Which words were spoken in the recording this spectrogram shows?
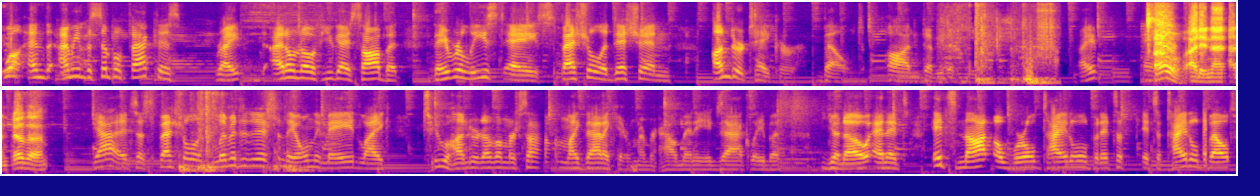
Well, and I mean, the simple fact is, right? I don't know if you guys saw, but they released a special edition Undertaker belt on WWE, right? And- Oh, I did not know that. Yeah, it's a special limited edition. They only made like 200 of them or something like that. I can't remember how many exactly, but you know, and it's it's not a world title, but it's a it's a title belt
